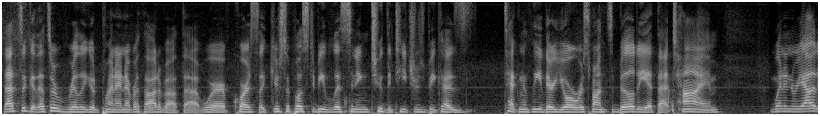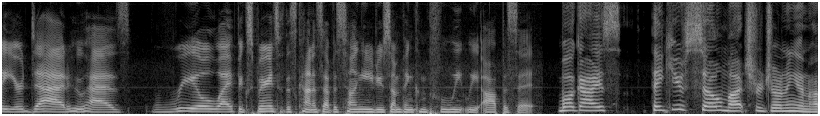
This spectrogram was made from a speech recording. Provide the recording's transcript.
That's a good. That's a really good point. I never thought about that. Where, of course, like you're supposed to be listening to the teachers because technically they're your responsibility at that time. When in reality, your dad, who has real life experience with this kind of stuff, is telling you to do something completely opposite. Well, guys, thank you so much for joining in,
